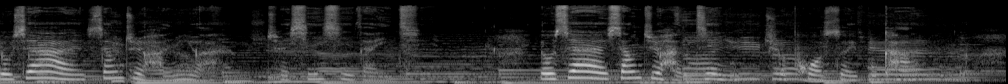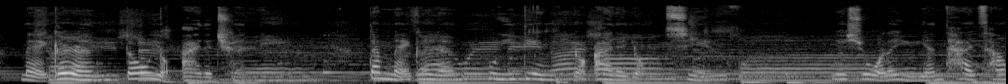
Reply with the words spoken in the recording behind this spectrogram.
有些爱相距很远，却心系在一起；有些爱相距很近，却破碎不堪。每个人都有爱的权利，但每个人不一定有爱的勇气。也许我的语言太苍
